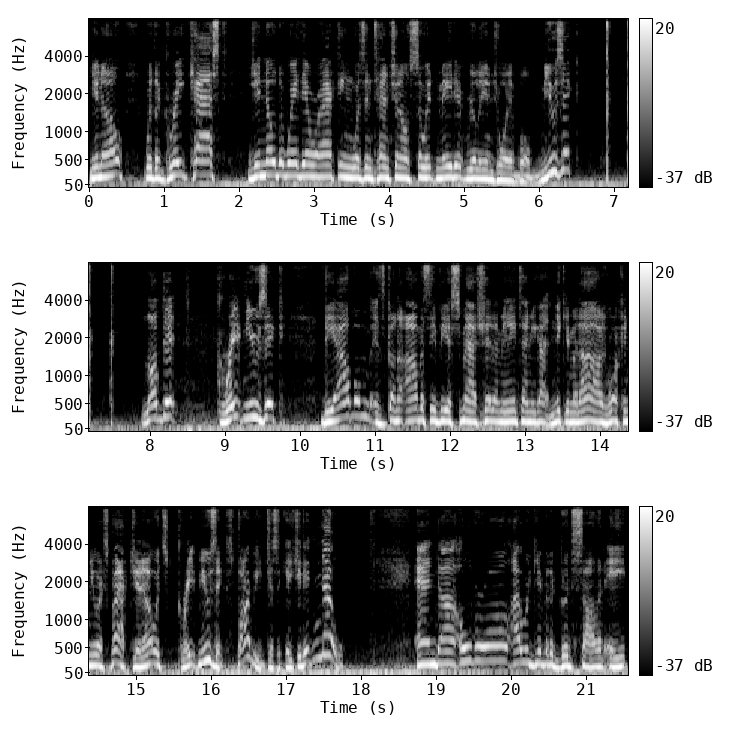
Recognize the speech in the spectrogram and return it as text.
You know, with a great cast, you know the way they were acting was intentional, so it made it really enjoyable. Music, loved it. Great music. The album is going to obviously be a smash hit. I mean, anytime you got Nicki Minaj, what can you expect? You know, it's great music. It's Barbie, just in case you didn't know. And uh, overall, I would give it a good solid 8.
